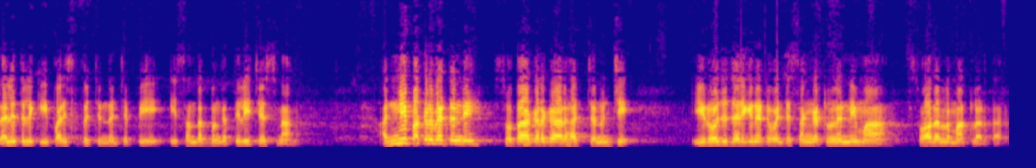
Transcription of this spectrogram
దళితులకి ఈ పరిస్థితి వచ్చిందని చెప్పి ఈ సందర్భంగా తెలియచేస్తున్నాను. అన్నీ పక్కన పెట్టండి. సుధాకర్ గారి హత్య నుంచి ఈరోజు జరిగినటువంటి సంఘటనలన్నీ మా సోదరులు మాట్లాడతారు.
